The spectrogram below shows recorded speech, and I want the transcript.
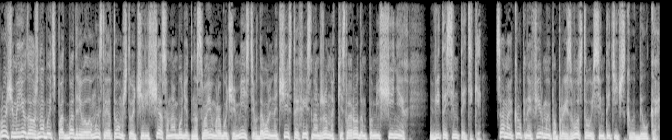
Впрочем, ее, должно быть, подбадривала мысль о том, что через час она будет на своем рабочем месте в довольно чистых и снабженных кислородом помещениях Витасинтетики, самой крупной фирмы по производству синтетического белка.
